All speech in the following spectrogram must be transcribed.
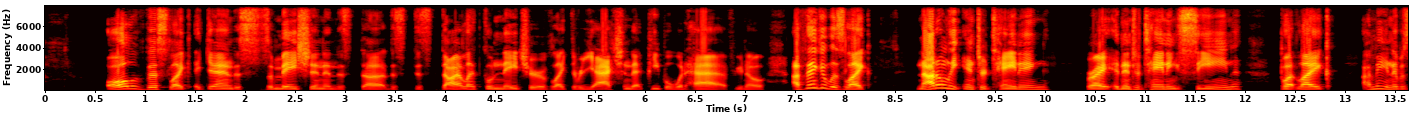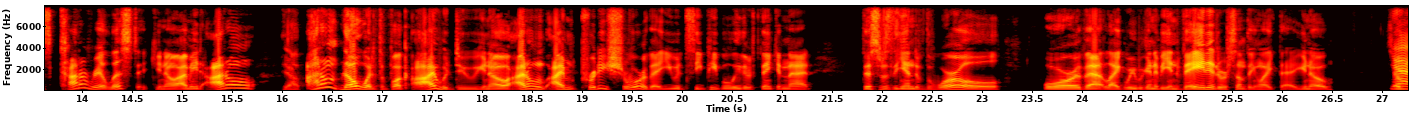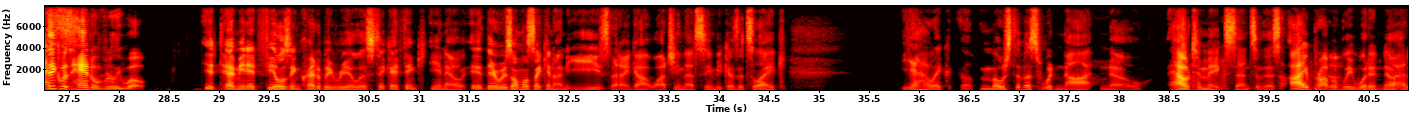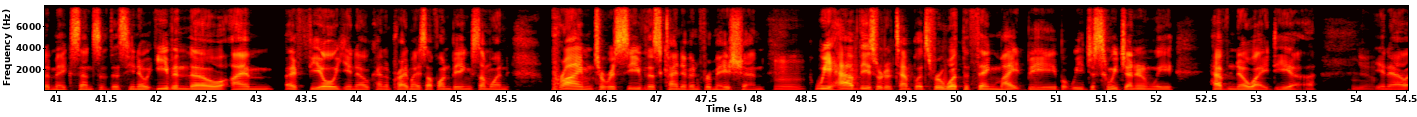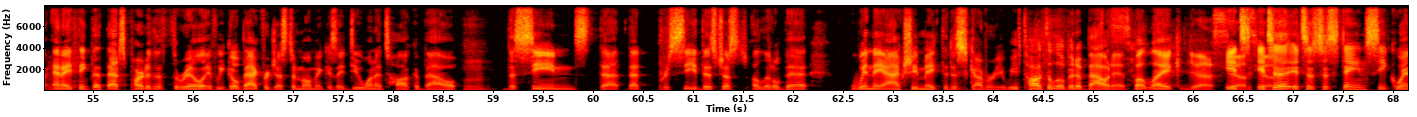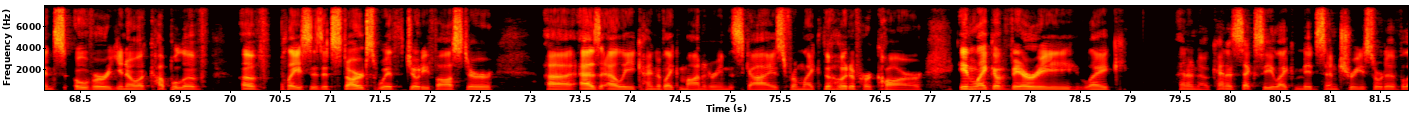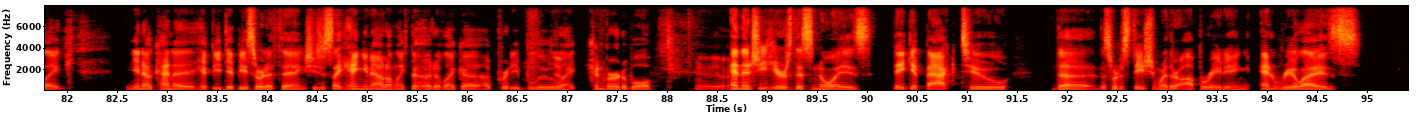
all of this, like again, this summation and this uh, this this dialectical nature of like the reaction that people would have, you know. I think it was like not only entertaining, right, an entertaining scene, but like I mean, it was kind of realistic, you know. I mean, I don't. Yep. I don't know what the fuck I would do, you know. I don't I'm pretty sure that you would see people either thinking that this was the end of the world or that like we were going to be invaded or something like that, you know. I think it was handled really well. it i mean it feels incredibly realistic i think you know it, there was almost like an unease that i got watching that scene because it's like yeah like uh, most of us would not know how to make sense of this i probably wouldn't know how to make sense of this you know even though i'm i feel you know kind of pride myself on being someone primed to receive this kind of information Hmm. we have these sort of templates for what the thing might be but we just we genuinely have no idea Yeah. you know and i think that that's part of the thrill if we go back for just a moment because i do want to talk about Hmm. the scenes that that precede this just a little bit when they actually make the discovery we've talked a little bit about it but like Yes. it's yes, it's yes. a it's a sustained sequence over you know a couple of of places it starts with jodie foster uh, as Ellie kind of like monitoring the skies from like the hood of her car in like a very like I don't know kind of sexy like mid-century sort of like you know kind of hippy dippy sort of thing she's just like hanging out on like the hood of like a, a pretty blue Yeah. like convertible yeah, yeah. and then she hears this noise they get back to the the sort of station where they're operating and realize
